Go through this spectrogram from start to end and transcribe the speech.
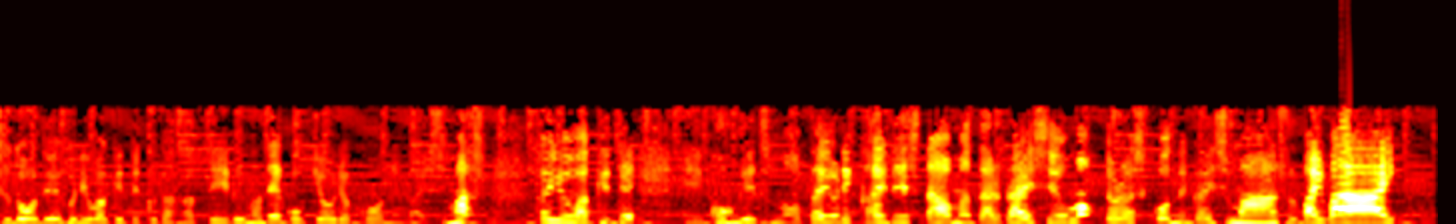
手動で振り分けてくださっているので、ご協力をお願いします。というわけで、えー、今月のお便り会でした。また来週もよろしくお願いします。バイバーイ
